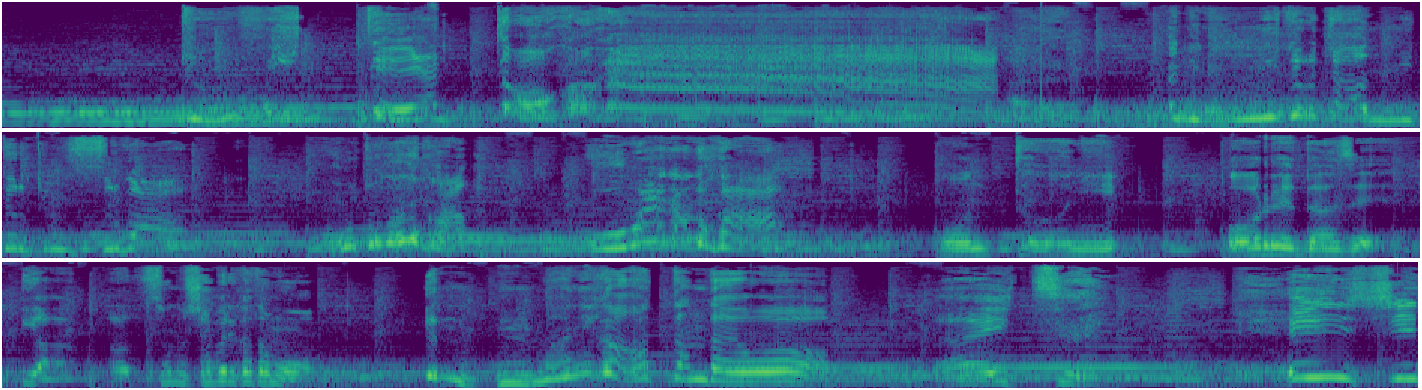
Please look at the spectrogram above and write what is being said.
ルフィってどこが？に似てるっちゃ似てる気もするが本当なのか？お前なのか？本当に俺だぜ。いやその喋り方も。え何があったんだよ？あいつ変身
